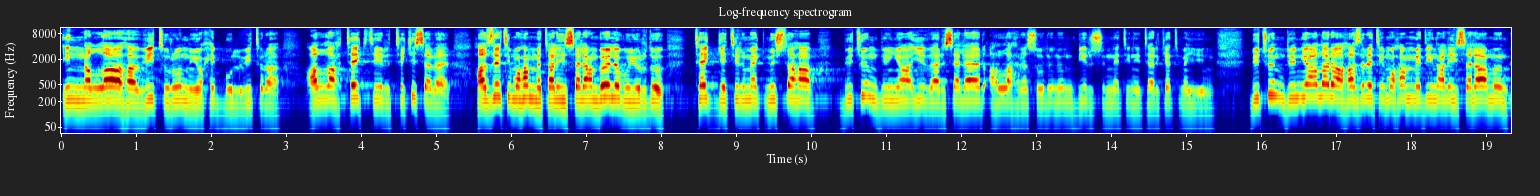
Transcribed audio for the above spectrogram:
İnna Allaha vitrun yuhibbul vitra. Allah tektir, teki sever. Hazreti Muhammed Aleyhisselam böyle buyurdu. Tek getirmek müstehap. Bütün dünyayı verseler Allah Resulü'nün bir sünnetini terk etmeyin. Bütün dünyalara Hazreti Muhammed'in Aleyhisselam'ın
